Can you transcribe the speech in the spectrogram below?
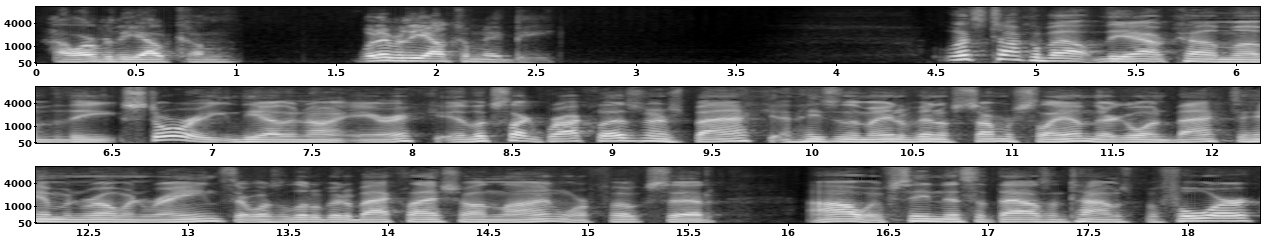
However the outcome, whatever the outcome may be let's talk about the outcome of the story the other night, Eric. It looks like Brock Lesnar's back and he's in the main event of SummerSlam. They're going back to him and Roman Reigns. There was a little bit of backlash online where folks said, Oh, we've seen this a thousand times before.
